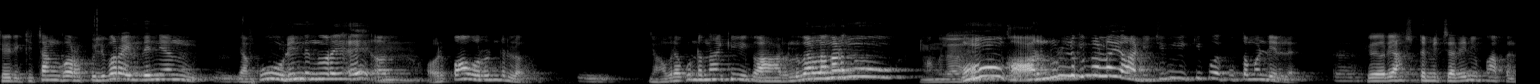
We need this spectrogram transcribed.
ശരിക്ക് ചങ്കുറപ്പിൽ പറയുന്നത് തന്നെയാണ്. ഞാൻ കൂടി ഉണ്ടെന്ന് പറയും. ഏയ് അവർ പവർ ഉണ്ടല്ലോ. ഞാൻ അവരെ കൊണ്ടുവന്നാക്കി. കാറിൽ വെള്ളം കടന്നു. ഓ കാറിന്റെ ഉള്ളിലേക്കും വെള്ളം. അടിച്ച് വീക്കി പോയി. പുത്തൻ വണ്ടിയല്ലേ. കേറി കയറി അഷ്ടമിച്ചറിയ പാപ്പൻ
